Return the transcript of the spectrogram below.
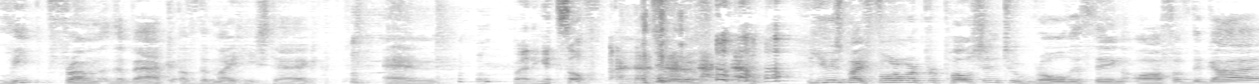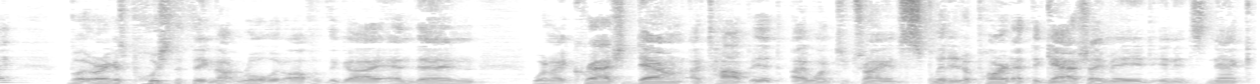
leap from the back of the mighty stag and Biting itself. sort of use my forward propulsion to roll the thing off of the guy, but or I guess push the thing, not roll it off of the guy, and then when I crash down atop it, I want to try and split it apart at the gash I made in its neck,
